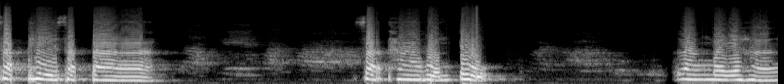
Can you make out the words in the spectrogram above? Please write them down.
สัพเพสัตตา สัทธาโหนตุ ลังไมหัง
